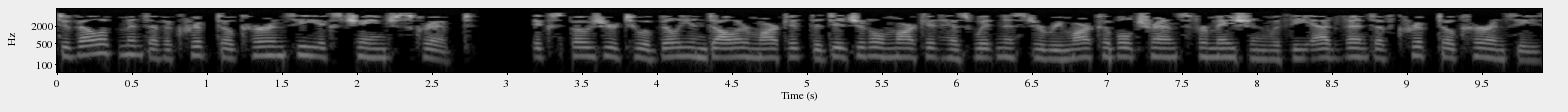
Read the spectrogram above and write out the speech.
Development of a cryptocurrency exchange script. Exposure to a billion dollar market The digital market has witnessed a remarkable transformation with the advent of cryptocurrencies.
